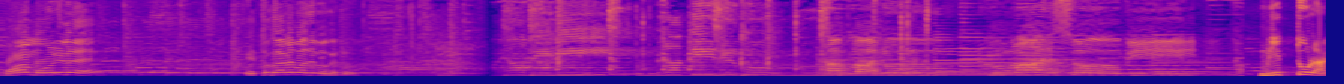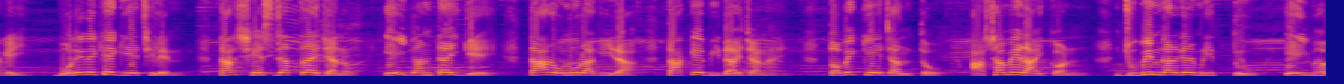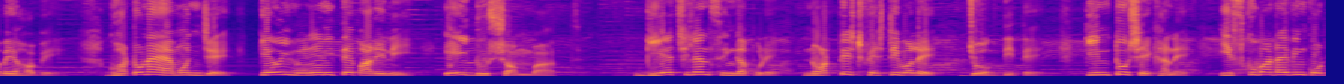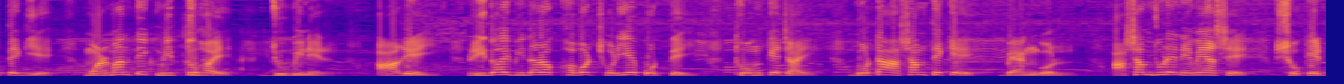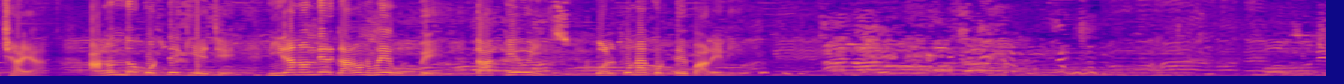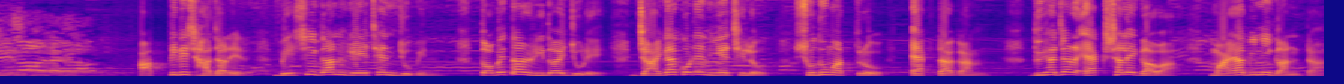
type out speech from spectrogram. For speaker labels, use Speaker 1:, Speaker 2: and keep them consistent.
Speaker 1: মই মৰিলে এইটো গানে বাজিব কিন্তু।
Speaker 2: মৃত্যুর আগেই বলে রেখে গিয়েছিলেন, তার শেষ যাত্রায় যেন এই গানটাই গেয়ে তার অনুরাগীরা তাকে বিদায় জানায়। তবে কে জানতো, আসামের আইকন জুবিন গার্গের মৃত্যু এইভাবে হবে। ঘটনা এমন যে কেউই মেনে নিতে পারেনি এই দুঃসংবাদ। গিয়েছিলেন সিঙ্গাপুরে, নর্থ ইস্ট ফেস্টিভ্যালে যোগ দিতে। কিন্তু সেখানে স্কুবা ডাইভিং করতে গিয়ে মর্মান্তিক মৃত্যু হয় জুবিনের। আর এই হৃদয় বিদারক খবর ছড়িয়ে পড়তেই থমকে যায় গোটা আসাম থেকে বেঙ্গল। আসাম জুড়ে নেমে আসে শোকের ছায়া। আনন্দ করতে গিয়ে যে নিরানন্দের কারণ হয়ে উঠবে তা কেউই কল্পনা করতে পারেনি। আটত্রিশ হাজারের বেশি গান গেয়েছেন জুবিন। তবে তার হৃদয় জুড়ে জায়গা করে নিয়েছিল শুধুমাত্র একটা গান। দুই হাজার এক সালে গাওয়া মায়াবিনী গানটা,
